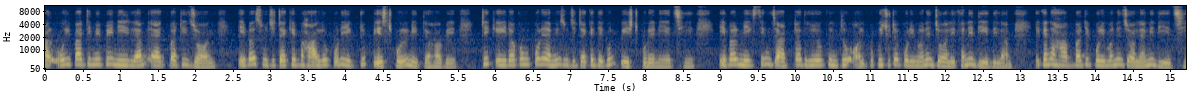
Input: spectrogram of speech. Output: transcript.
আর ওই বাটি মেপে নিলাম এক বাটি জল। এবার সুজিটাকে ভালো করে একটু পেস্ট করে নিতে হবে। ঠিক এই রকম করে আমি সুজিটাকে দেখুন পেস্ট করে নিয়েছি। এবার মিক্সিং জারটা ধুয়েও কিন্তু অল্প কিছুটা পরিমাণে জল এখানে দিয়ে দিলাম। এখানে হাফ বাটি পরিমাণে জল আমি দিয়েছি।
